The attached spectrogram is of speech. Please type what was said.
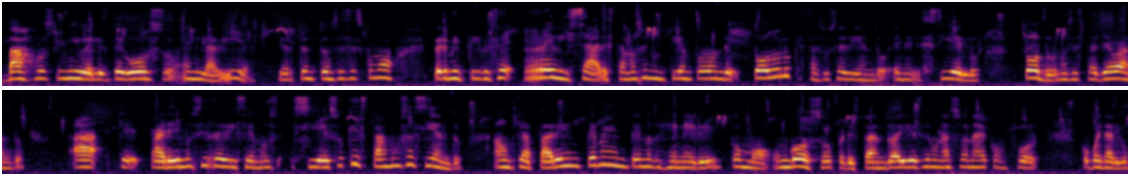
bajos niveles de gozo en la vida, ¿cierto? Entonces es como permitirse revisar, estamos en un tiempo donde todo lo que está sucediendo en el cielo, todo nos está llevando a que paremos y revisemos si eso que estamos haciendo, aunque aparentemente nos genere como un gozo, pero estando ahí es en una zona de confort, como en algo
